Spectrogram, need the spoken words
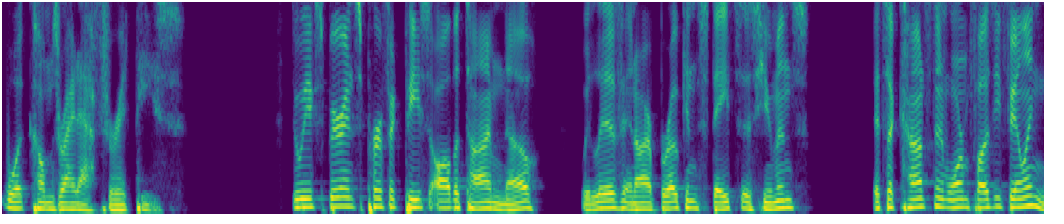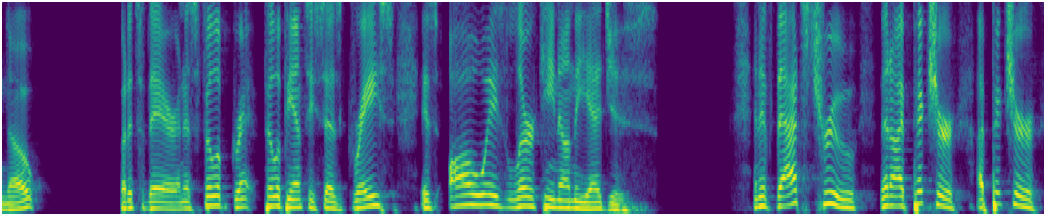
what comes right after it peace. Do we experience perfect peace all the time? No. We live in our broken states as humans. It's a constant warm, fuzzy feeling? No. But it's there. And as Philip, Philip Yancey says, grace is always lurking on the edges. And if that's true, then I picture, I picture,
